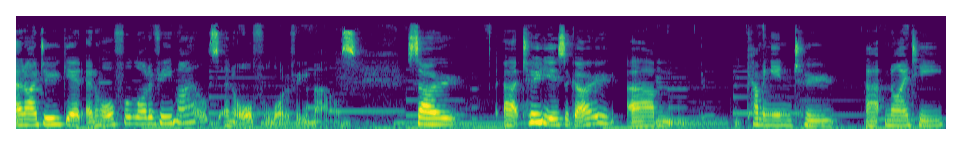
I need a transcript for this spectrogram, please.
And I do get an awful lot of emails, an awful lot of emails. So uh, two years ago, um, coming into uh, 90,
